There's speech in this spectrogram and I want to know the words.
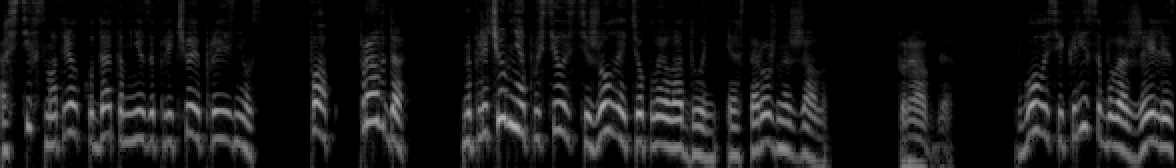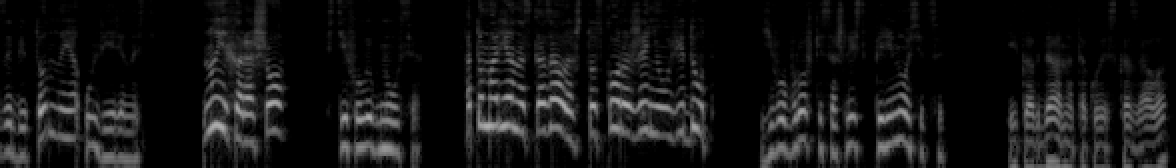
А Стив смотрел куда-то мне за плечо и произнес. «Пап, правда?» На плечо мне опустилась тяжелая теплая ладонь и осторожно сжала. «Правда». В голосе Криса была железобетонная уверенность. «Ну и хорошо», — Стив улыбнулся. «А то Марьяна сказала, что скоро Женю уведут». Его бровки сошлись к переносице. «И когда она такое сказала?»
